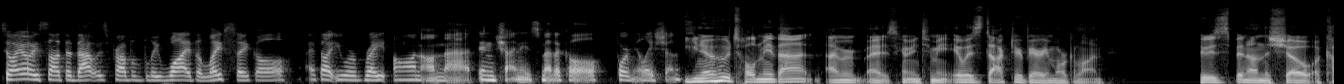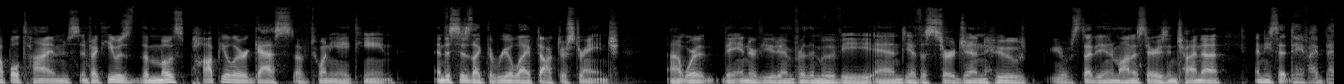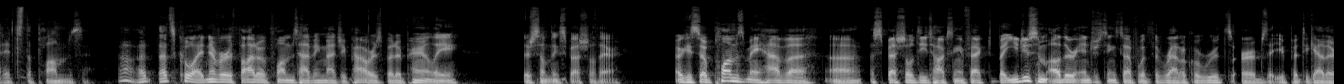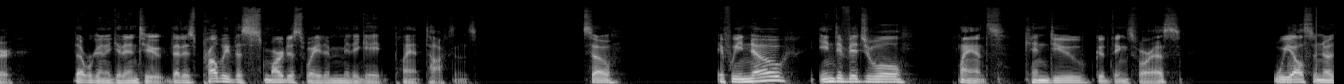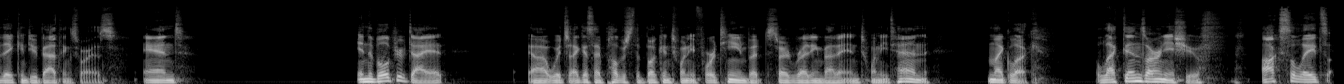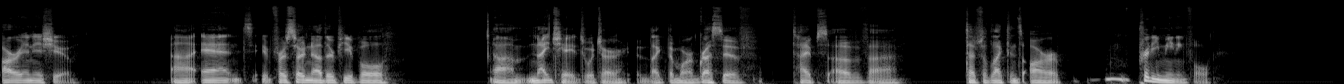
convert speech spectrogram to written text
So I always thought that that was probably why the life cycle. I thought you were right on on that in Chinese medical formulation. You know who told me that? I'm. It's coming to me. It was Dr. Barry Morguelan, who's been on the show a couple times. In fact, he was the most popular guest of 2018. And this is like the real life Doctor Strange, uh, where they interviewed him for the movie, and you know the surgeon who you know studied in monasteries in China, and he said, "Dave, I bet it's the plums." Oh, that, that's cool. I never thought of plums having magic powers, but apparently there's something special there. Okay, so plums may have a, a a special detoxing effect, but you do some other interesting stuff with the radical roots herbs that you put together that we're going to get into. That is probably the smartest way to mitigate plant toxins. So, if we know individual plants can do good things for us, we also know they can do bad things for us. And in the Bulletproof Diet, uh, which I guess I published the book in 2014, but started writing about it in 2010. I'm like, look, lectins are an issue, oxalates are an issue, uh, and for certain other people, um, nightshades, which are like the more aggressive types of uh, types of lectins, are pretty meaningful.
